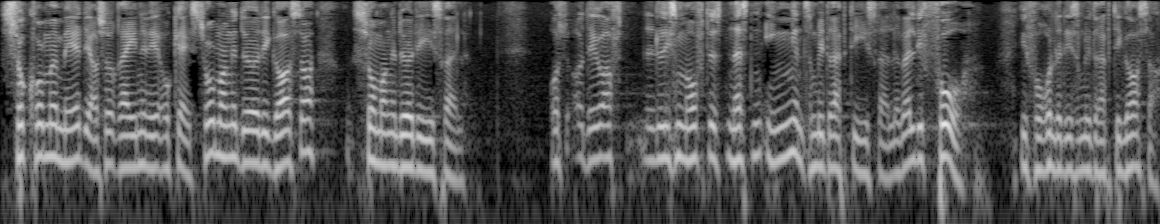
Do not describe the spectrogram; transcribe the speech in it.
Så kommer media så regner de ok, så mange døde i Gaza, så mange døde i Israel. Og, Det er jo liksom oftest nesten ingen som blir drept i Israel. Det er veldig få i forhold til de som blir drept i Gaza.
